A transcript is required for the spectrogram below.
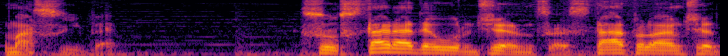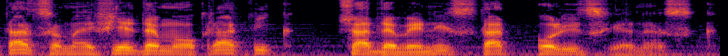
masive. Sub starea de urgență, statul a încetat să mai fie democratic și a devenit stat polițienesc.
